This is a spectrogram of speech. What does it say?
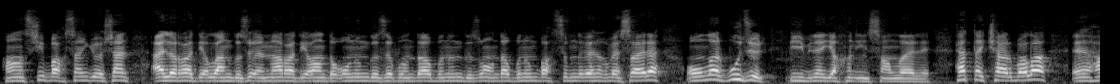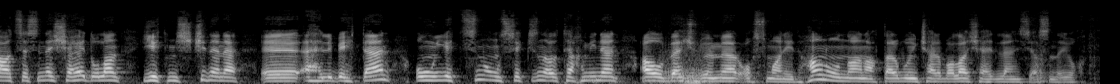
Hansı ki, baxsan, görsən, Əli radiyalan qızı, Ömər radiyalan da, onun qızı bunda, bunun qızı onda, bunun baxsımda və, və s. Onlar bu cür bir-birinə yaxın insanlardır. Hətta Kərbala e, hadisəsində şəhid olan 72 dənə e, əhl-i beytdən 17-sinin, 18-in adı təxminən Əbu Bəkr, Ömər, Osman idi. Hanı onların adları bugün Kərbala şəhidlərin siyasında yoxdur?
